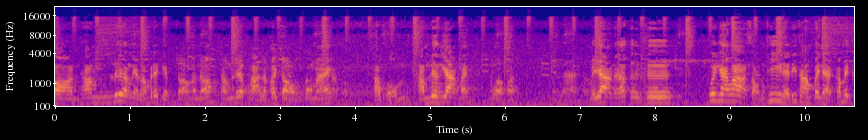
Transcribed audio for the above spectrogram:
ก่อนทำเรื่องเนี่ยเราไม่ได้เก็บจองกันเนาะทำเรื่องผ่านแล้วค่อยจองถูกต้องไหมครับผมครับผมทำเรื่องยากไหมต้องบอกก่อนไม่น่าครับไม่ยากนะก็คือคือ พูดง่ายว่าสองที่เนี่ยที่ทำไปเนี่ยก็ไม่เกิน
